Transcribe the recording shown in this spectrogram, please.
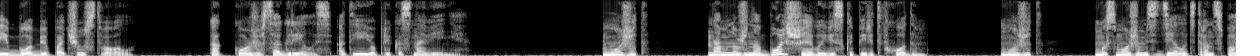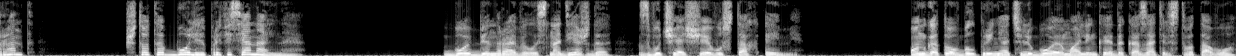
и Бобби почувствовал, как кожа согрелась от ее прикосновения. «Может, нам нужна большая вывеска перед входом? Может, мы сможем сделать транспарант? Что-то более профессиональное?» Бобби нравилась надежда, звучащая в устах Эми. Он готов был принять любое маленькое доказательство того,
